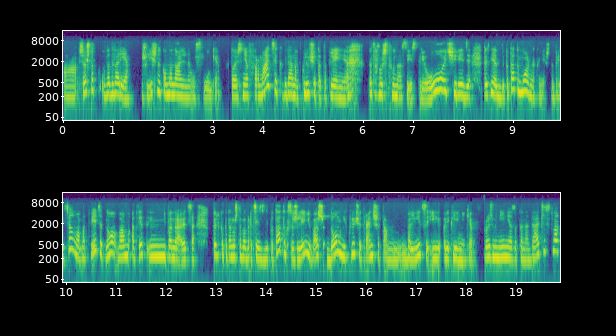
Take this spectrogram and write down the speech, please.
А, Все, что во дворе, жилищно-коммунальные услуги. То есть не в формате, когда нам включат отопление, потому что у нас есть три очереди. То есть нет, депутату можно, конечно, прийти, он вам ответит, но вам ответ не понравится. Только потому что вы обратились к депутату, к сожалению, ваш дом не включит раньше там больницы или поликлиники. Про изменение законодательства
